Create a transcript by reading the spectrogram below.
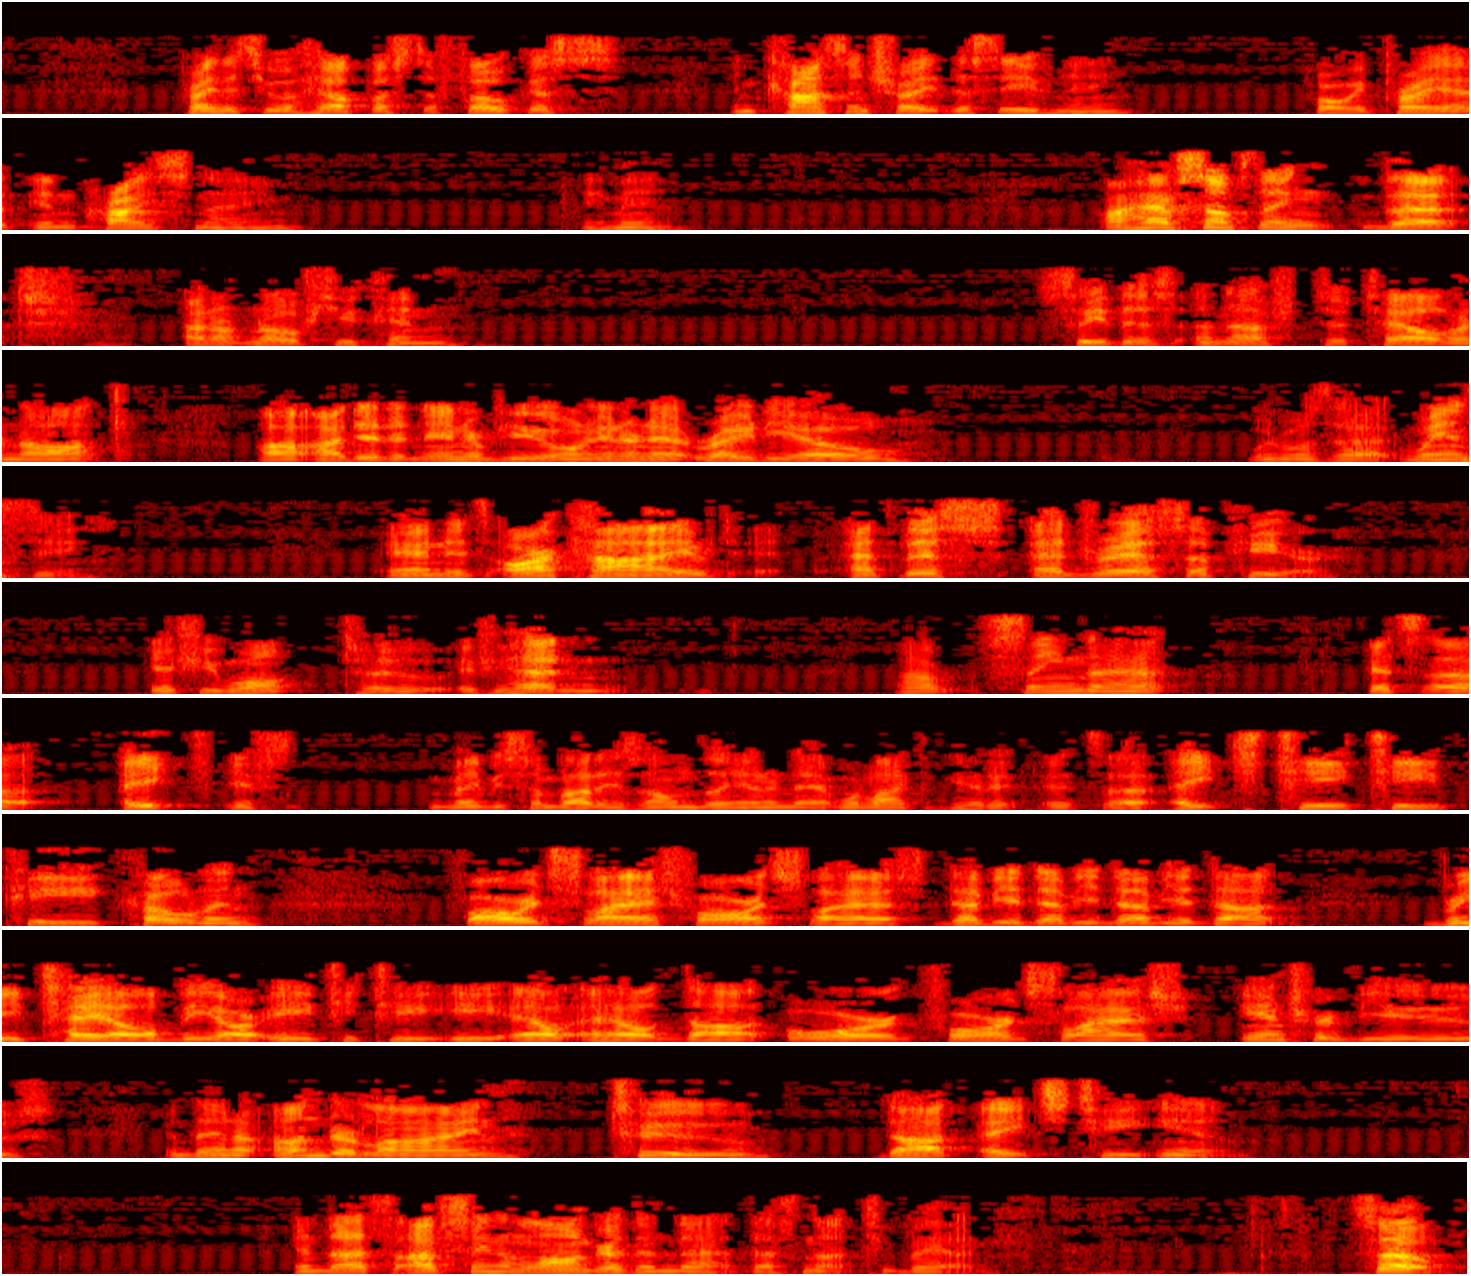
Pray that you will help us to focus and concentrate this evening, for we pray it in Christ's name. Amen. I have something that I don't know if you can see this enough to tell or not. Uh, I did an interview on internet radio. When was that? Wednesday. And it's archived at this address up here. If you want to, if you hadn't uh, seen that, it's uh, eight. If maybe somebody's on the internet would like to get it. It's uh, http colon forward slash forward slash www.brettell, B-R-E-T-T-E-L-L dot org forward slash interviews and then an underline two dot htm. And that's I've seen them longer than that. That's not too bad. So,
